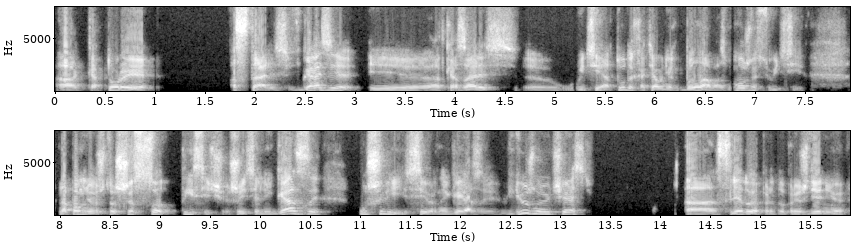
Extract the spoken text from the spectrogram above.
а, которые остались в Газе и отказались э, уйти оттуда, хотя у них была возможность уйти. Напомню, что 600 тысяч жителей Газы ушли из Северной Газы в южную часть, а, следуя предупреждению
